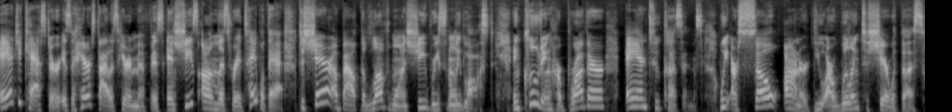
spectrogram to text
Angie Caster is a hairstylist here in Memphis, and she's on Let's Red Table That to share about the loved ones she recently lost, including her brother and two cousins. We are so honored you are willing to share with us.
